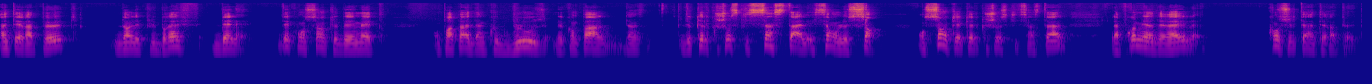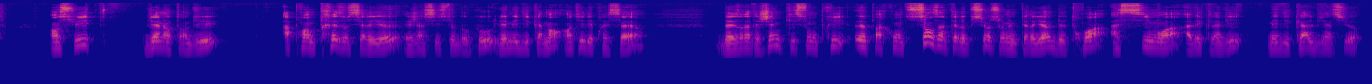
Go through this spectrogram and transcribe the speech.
un thérapeute dans les plus brefs délais. Dès qu'on sent que Béhémet, on ne parle pas d'un coup de blues, mais qu'on parle de quelque chose qui s'installe, et ça on le sent. On sent qu'il y a quelque chose qui s'installe. La première des règles, consulter un thérapeute. Ensuite, bien entendu, apprendre très au sérieux, et j'insiste beaucoup, les médicaments antidépresseurs, Bezrat Hashem, qui sont pris, eux, par contre, sans interruption sur une période de 3 à 6 mois avec l'avis médical, bien sûr,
